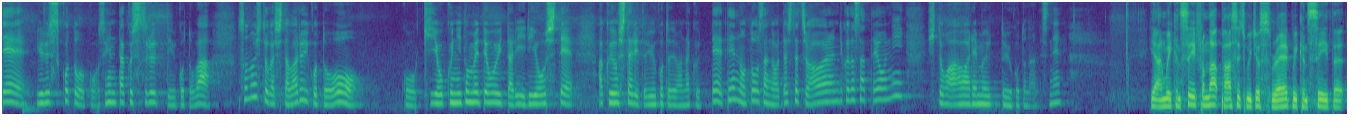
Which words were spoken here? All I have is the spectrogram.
て許すことをこう選択するっていうことはその人がした悪いことをこう記憶に留めておいたり利用して悪用したりということではなくって天のお父さんが私たちを憐れんでくださったように人を憐れむということなんですね。Yeah, and we can see from that passage we just read, we can see that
